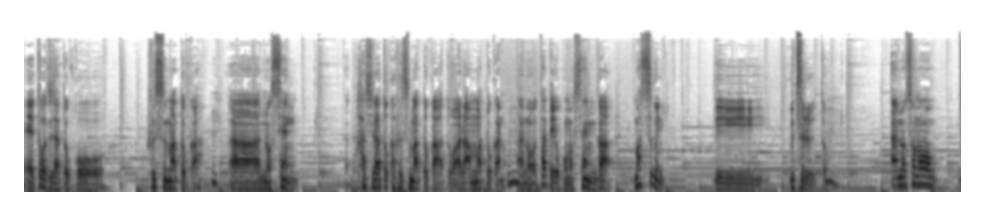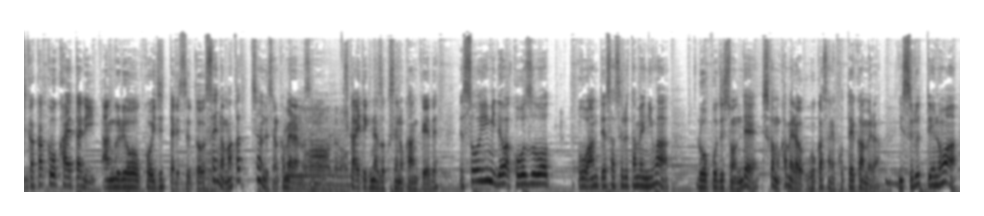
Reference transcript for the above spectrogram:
えー、当時だとこう襖とか、うん、あの線柱とか襖とかあとは欄間とかのうん、あの縦横の線がまっすぐに、えー、映ると、あのその画角を変えたりアングルをこういじったりすると線が曲がっちゃうんですよカメラのその機械的な属性の関係で。でそういう意味では構図をを安定させるためにはローポジションでしかもカメラを動かさない固定カメラにするっていうのは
